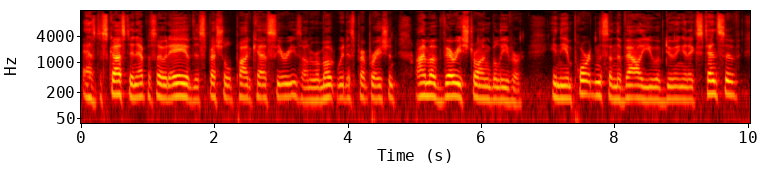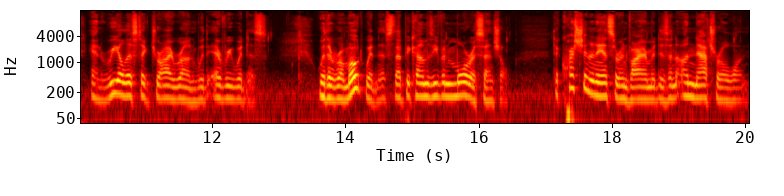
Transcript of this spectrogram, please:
As discussed in episode A of this special podcast series on remote witness preparation, I'm a very strong believer in the importance and the value of doing an extensive and realistic dry run with every witness. With a remote witness, that becomes even more essential. The question and answer environment is an unnatural one,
